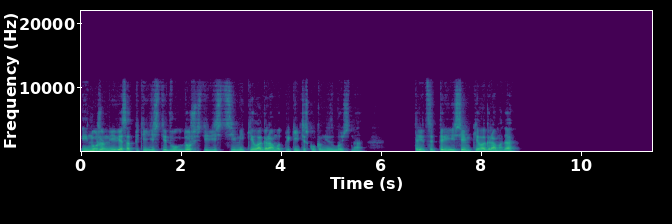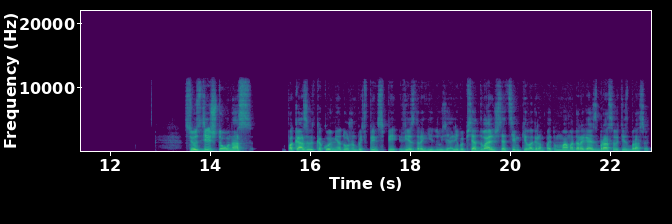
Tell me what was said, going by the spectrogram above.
И нужен мне вес от 52 до 67 килограмм. Вот прикиньте, сколько мне сбросить надо. 33,7 килограмма, да? Все, здесь что у нас показывает, какой у меня должен быть, в принципе, вес, дорогие друзья. Либо 52 или 67 килограмм. Поэтому, мама дорогая, сбрасывать и сбрасывать.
